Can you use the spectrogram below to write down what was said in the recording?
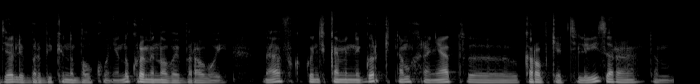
делали барбекю на балконе, ну, кроме Новой Боровой. Да, в какой-нибудь каменной горке там хранят э, коробки от телевизора, там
